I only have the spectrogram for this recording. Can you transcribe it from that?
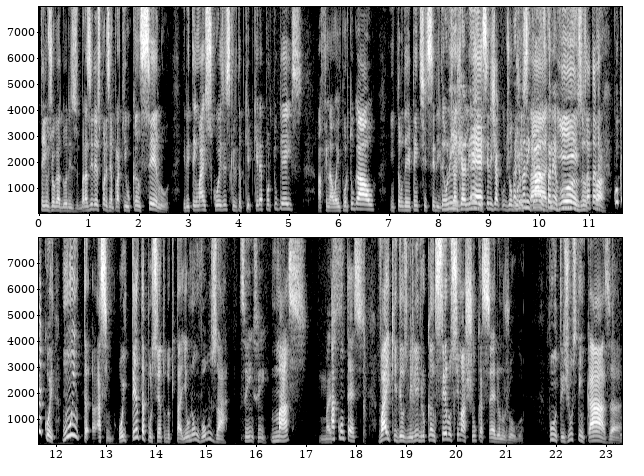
Tem os jogadores brasileiros, por exemplo, aqui o Cancelo, ele tem mais coisa escrita, por quê? Porque ele é português, afinal é em Portugal. Então, de repente, se, se ele Tem um já, link ali. É, se ele já jogou no jogando em estádio, casa, tá nervoso, isso, exatamente. pá. Qualquer coisa. Muita, assim, 80% do que tá aí eu não vou usar. Sim, sim. Mas Mas acontece. Vai que Deus me livre, o cancelo se machuca sério no jogo. Puta, e justo em casa,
